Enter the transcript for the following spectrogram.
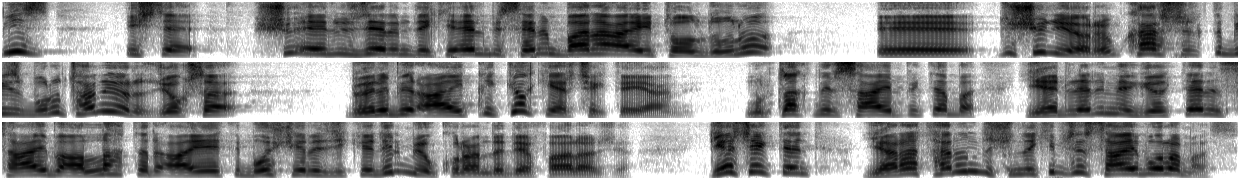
biz işte şu el üzerimdeki elbisenin bana ait olduğunu e, düşünüyorum. Karşılıklı biz bunu tanıyoruz. Yoksa böyle bir aitlik yok gerçekte yani. Mutlak bir sahiplikte yerlerin ve göklerin sahibi Allah'tır ayeti boş yere zikredilmiyor Kur'an'da defalarca. Gerçekten yaratanın dışında kimse sahip olamaz.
